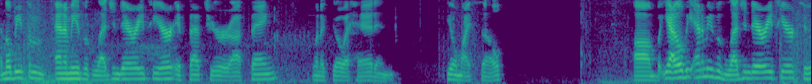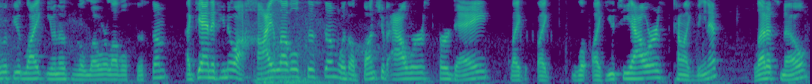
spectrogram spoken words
And there'll be some enemies with legendaries here, if that's your uh, thing. I'm going to go ahead and heal myself. Um, but yeah, there'll be enemies with legendaries here too, if you'd like, even though this is a lower level system. Again, if you know a high level system with a bunch of hours per day, like like like UT hours, kind of like Venus, let us know.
